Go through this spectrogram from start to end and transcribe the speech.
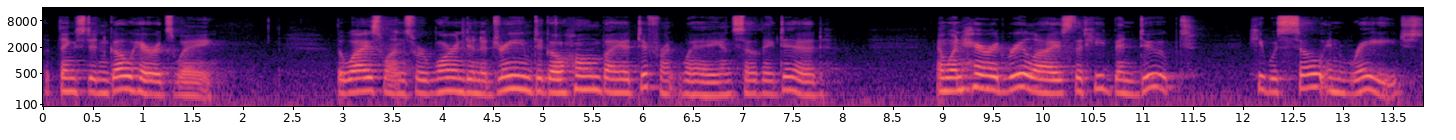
But things didn't go Herod's way. The wise ones were warned in a dream to go home by a different way, and so they did. And when Herod realized that he'd been duped, he was so enraged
